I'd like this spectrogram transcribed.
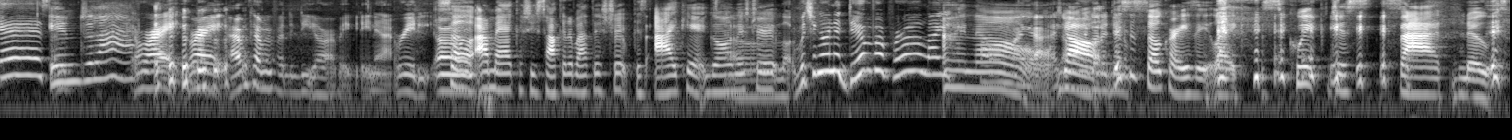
yes, in July. Right, right. I'm coming for the DR, baby. They not ready. so Um, I'm mad because she's talking about this trip because I can't go on this oh, trip. Lord. But you're going to Denver, bro. Like, I know, Oh my gosh, y'all. go this is so crazy. Like, quick, just side notes.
